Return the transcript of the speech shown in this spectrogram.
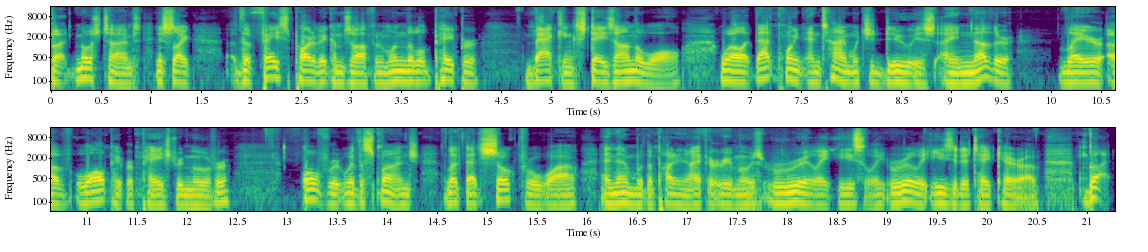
But most times it's like the face part of it comes off and one little paper backing stays on the wall. Well at that point in time what you do is another layer of wallpaper paste remover over it with a sponge, let that soak for a while, and then with a putty knife it removes really easily, really easy to take care of. But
